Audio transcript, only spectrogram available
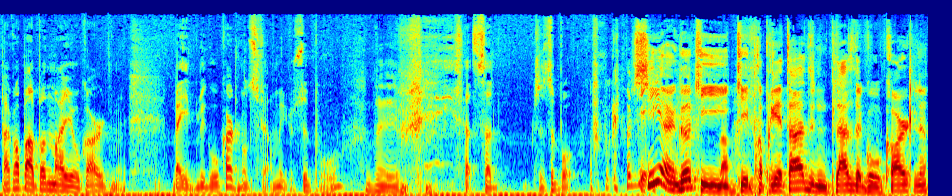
Tant qu'on parle pas de Mario Kart, mais, ben, les go-karts vont se fermer, je sais pas. Mais, ça, ça, je sais pas. Ok. S'il y a un gars qui, Bon. qui est propriétaire d'une place de go-kart, là,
